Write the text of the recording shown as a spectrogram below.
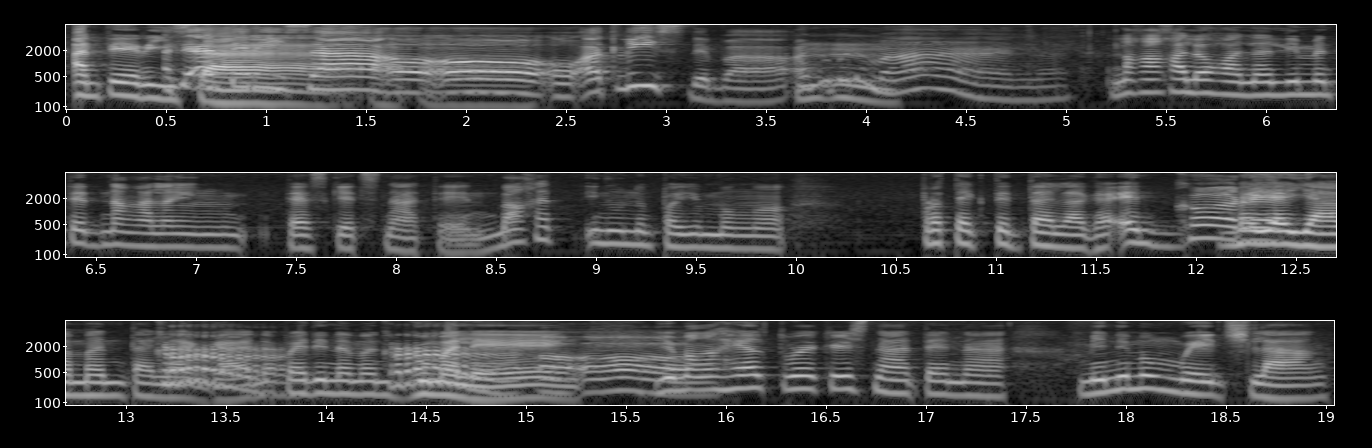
Ante Risa. Si Ate Risa, Oo. oo. Oh, at least, 'di ba? Ano ba naman? Nakakaloka na limited na nga lang yung test kits natin. Bakit inuna pa yung mga protected talaga and Correct. mayayaman talaga Krrr. na pwede naman Krrr. gumaling. Oo. Yung mga health workers natin na minimum wage lang,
